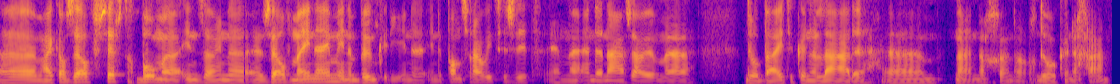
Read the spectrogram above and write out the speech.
Uh, hij kan zelf 60 bommen in zijn, zelf meenemen in een bunker die in de, in de zit. En, en daarna zou hem door bij te kunnen laden ehm, nou, nog, nog door kunnen gaan.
